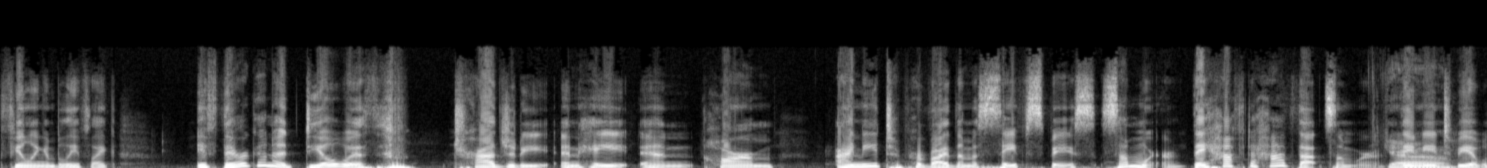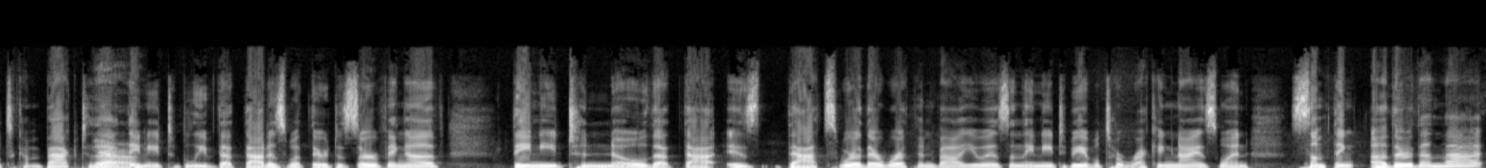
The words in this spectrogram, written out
feeling and belief like, if they're going to deal with tragedy and hate and harm, I need to provide them a safe space somewhere. They have to have that somewhere. Yeah. They need to be able to come back to that. Yeah. They need to believe that that is what they're deserving of. They need to know that that is that's where their worth and value is and they need to be able to recognize when something other than that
